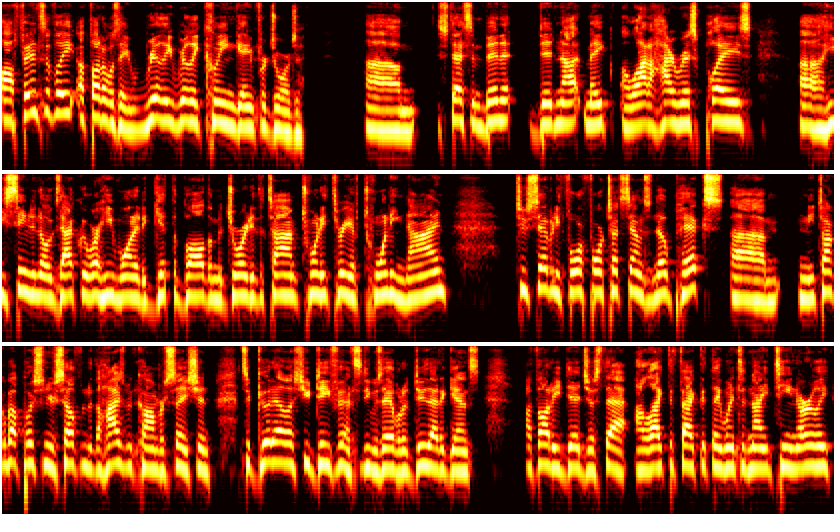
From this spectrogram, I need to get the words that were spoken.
offensively, I thought it was a really, really clean game for Georgia. Um, Stetson Bennett did not make a lot of high risk plays. Uh, he seemed to know exactly where he wanted to get the ball the majority of the time 23 of 29, 274, four touchdowns, no picks. Um, and you talk about pushing yourself into the Heisman conversation. It's a good LSU defense that he was able to do that against. I thought he did just that. I like the fact that they went to 19 early,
